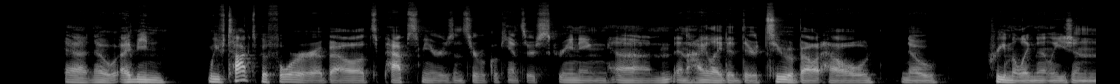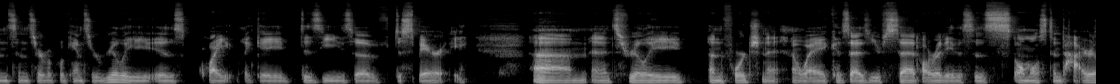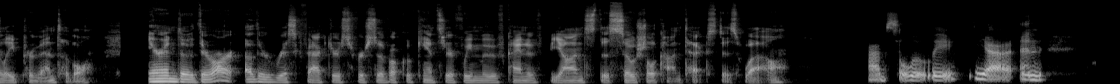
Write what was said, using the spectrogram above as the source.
Yeah, no, I mean we've talked before about pap smears and cervical cancer screening, um, and highlighted there too about how you know pre-malignant lesions and cervical cancer really is quite like a disease of disparity, um, and it's really unfortunate in a way because, as you've said already, this is almost entirely preventable. Erin, though, there are other risk factors for cervical cancer if we move kind of beyond the social context as well. Absolutely. Yeah. And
